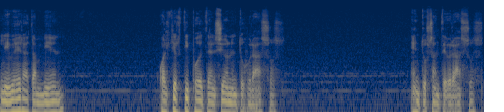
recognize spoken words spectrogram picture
Libera también cualquier tipo de tensión en tus brazos, en tus antebrazos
